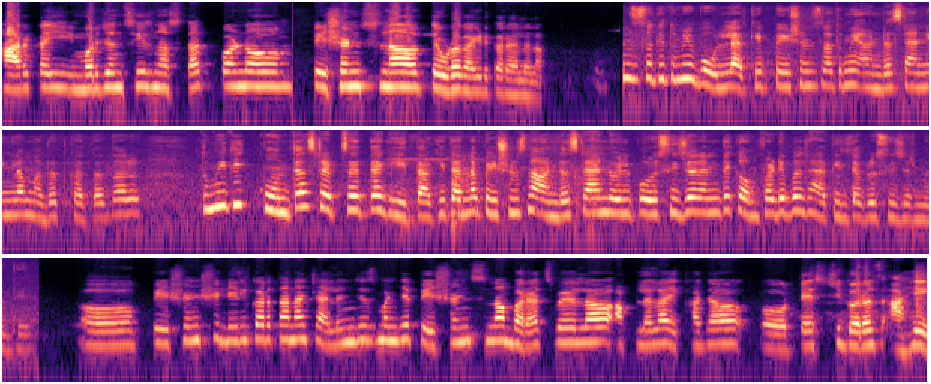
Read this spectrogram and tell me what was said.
फार काही इमर्जन्सीज नसतात पण पेशंट्सना तेवढं गाईड करायला लागतं. जसं की तुम्ही बोललात की पेशंट्सला तुम्ही अंडरस्टँडिंगला मदत करता तर तुम्ही ती कोणत्या स्टेप्स आहेत त्या घेता की त्यांना पेशंट्सना अंडरस्टँड होईल प्रोसिजर आणि ते कम्फर्टेबल राहतील त्या प्रोसिजरमध्ये पेशंटशी डील करताना चॅलेंजेस म्हणजे पेशंट्सना बऱ्याच वेळेला आपल्याला एखाद्या टेस्टची गरज आहे.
